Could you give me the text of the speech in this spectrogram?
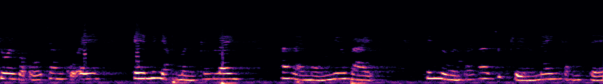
chui vào ổ chân của y, y mới giật mình kêu lên, sao lại muộn như vậy? Trên người phải lo chút chuyện nên chậm trễ,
